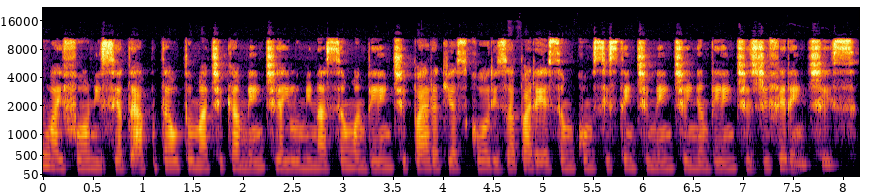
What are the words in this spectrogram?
O iPhone se adapta automaticamente à iluminação ambiente para que as cores apareçam consistentemente em ambientes diferentes.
